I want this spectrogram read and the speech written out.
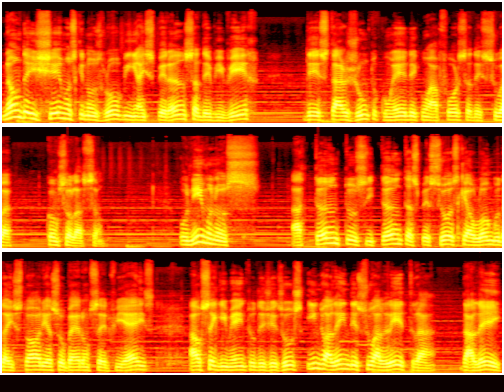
Não deixemos que nos roubem a esperança de viver, de estar junto com Ele com a força de sua consolação. Unimos-nos a tantos e tantas pessoas que ao longo da história souberam ser fiéis ao seguimento de Jesus, indo além de sua letra da lei,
